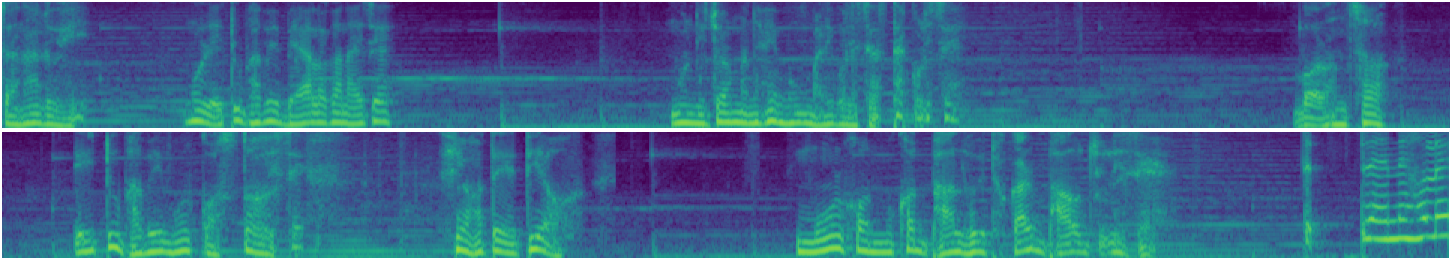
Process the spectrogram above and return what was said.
জানা ৰোহি মোৰ এইটো ভাবি বেয়া লগা নাই যে মোৰ নিজৰ মানুহে মোক মাৰিবলৈ চেষ্টা কৰিছে। বৰঞ্চ এইটো ভাবি মোৰ কষ্ট হৈছে। সিহঁতে এতিয়াও মোৰ সন্মুখত ভাল হৈ থকাৰ ভাও জুৰিছে। তেনেহ'লে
